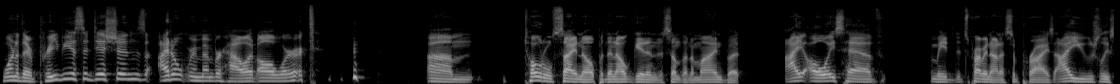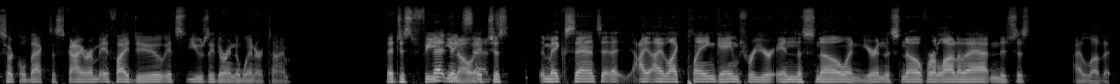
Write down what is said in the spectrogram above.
one of their previous editions. I don't remember how it all worked. um, total side note, but then I'll get into something of mine. But I always have. I mean, it's probably not a surprise. I usually circle back to Skyrim. If I do, it's usually during the winter time. That just fe- That you know, it just it makes sense. It, I, I like playing games where you're in the snow and you're in the snow for a lot of that, and it's just I love it.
